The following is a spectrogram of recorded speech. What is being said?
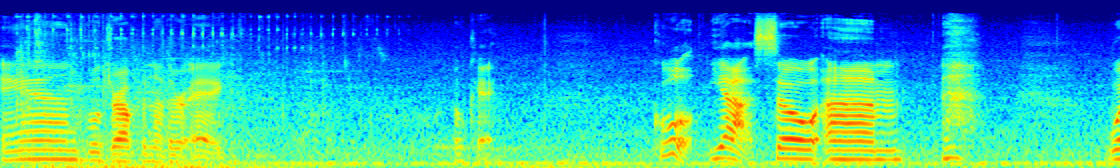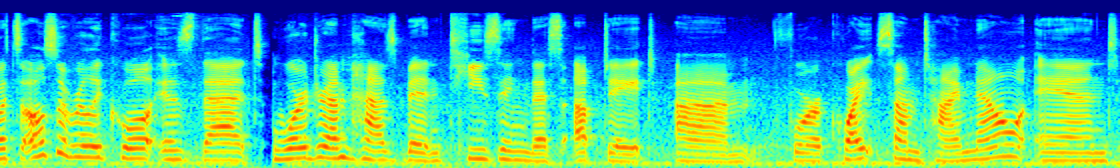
And we'll drop another egg. Okay. Cool. Yeah, so, um... What's also really cool is that Wardrum has been teasing this update um, for quite some time now, and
